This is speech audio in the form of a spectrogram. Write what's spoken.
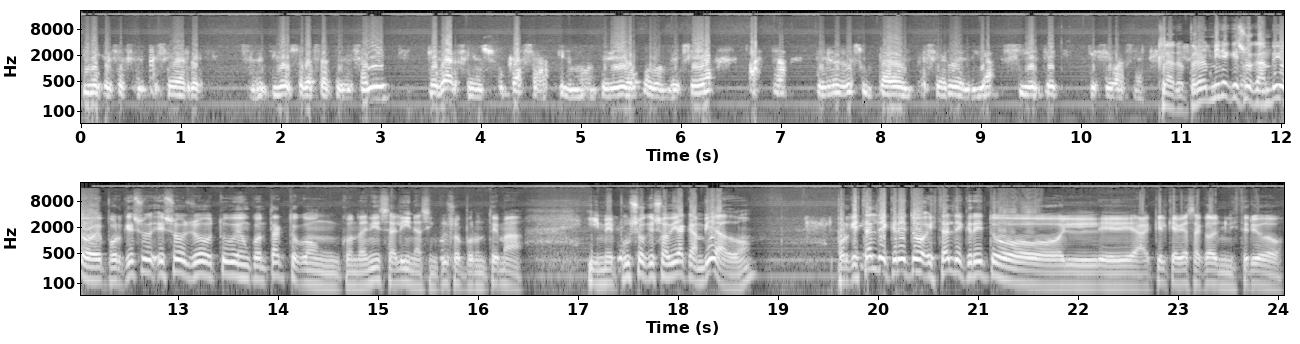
tiene que hacerse el PCR 72 horas antes de salir, quedarse en su casa en Montevideo o donde sea hasta tener el resultado del PCR del día 7 que se va a hacer. Claro, pero mire que eso cambió, ¿eh? porque eso eso yo tuve un contacto con, con Daniel Salinas, incluso por un tema, y me puso que eso había cambiado. Porque está el decreto, está el decreto, eh, aquel que había sacado el Ministerio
